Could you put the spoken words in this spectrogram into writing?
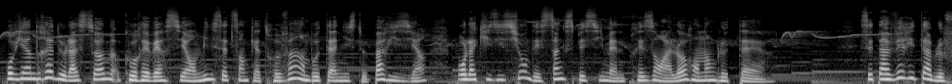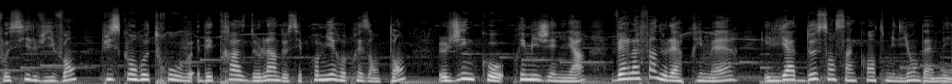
proviendrait de la somme qu'aurait versée en 1780 un botaniste parisien pour l'acquisition des cinq spécimens présents alors en Angleterre. C'est un véritable fossile vivant puisqu'on retrouve des traces de l'un de ses premiers représentants, le Ginkgo primigenia, vers la fin de l'ère primaire, il y a 250 millions d'années.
